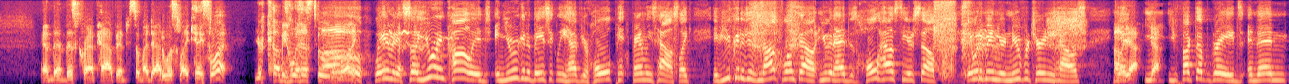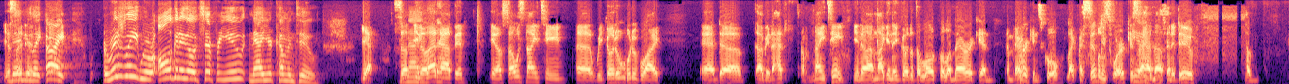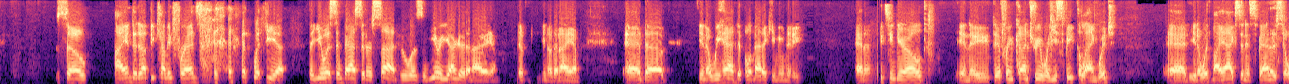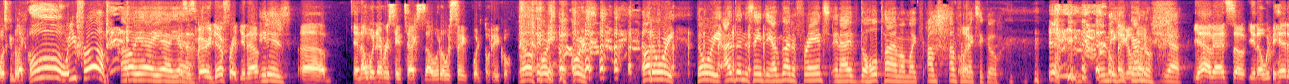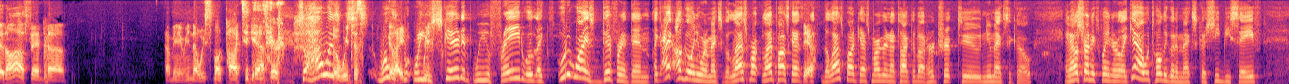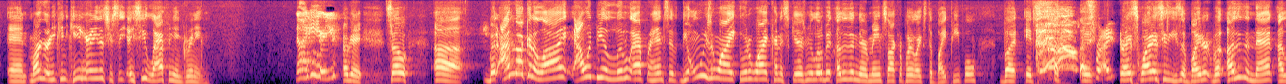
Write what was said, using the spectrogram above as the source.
And then this crap happened, so my dad was like, "Hey, so what? You're coming with us to Uruguay?" Oh, wait a minute. So you were in college, and you were going to basically have your whole family's house. Like, if you could have just not flunked out, you could have had this whole house to yourself. It would have been your new fraternity house. Oh, yeah, you, yeah. You fucked up grades, and then Yes, then you're like, all right. Originally, we were all going to go except for you. Now you're coming too. Yeah. So Nice. you know that happened. You know, so I was 19. Uh, we go to Uruguay, and uh, I mean, I had I'm 19. You know, I'm not going to go to the local American American school like my siblings were because I had nothing to do. Um, so I ended up becoming friends with the uh, the U.S. ambassador's son, who was a year younger than I am. You know, than I am, and uh, you know, we had diplomatic immunity. And a 18 year old in a different country where you speak the language, and you know, with my accent in Spanish, so it's gonna be like, "Oh, where you from?" Oh yeah, yeah, Because yeah. it's very different, you know. It is. Um, and I would never say Texas; I would always say Puerto Rico. Oh, of course, of course. Oh, don't worry, don't worry. I've done the same thing. I've gone to France, and I've the whole time I'm like, I'm I'm from Like- Mexico. Like, like- Yeah. Yeah, man. So you know, we hit it off, and uh, I mean, you know, we smoked pot together. So how was? So we just, what, like, were you we- scared? Were you afraid? Well, like Uruguay is different than like I, I'll go anywhere in Mexico. Last mar- live podcast, Yeah. the last podcast, Margaret and I talked about her trip to New Mexico, and I was trying to explain to her like, yeah, I would totally go to Mexico. She'd be safe. And Margaret, can can you hear any of this? You see, I see you laughing and grinning. No, I can hear you. Okay, so, uh, but I'm not gonna lie, I would be a little apprehensive. The only reason why Uruguay kind of scares me a little bit, other than their main soccer player likes to bite people, but it's That's it- right. right? Suarez, he's, he's a biter. But other than that, I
